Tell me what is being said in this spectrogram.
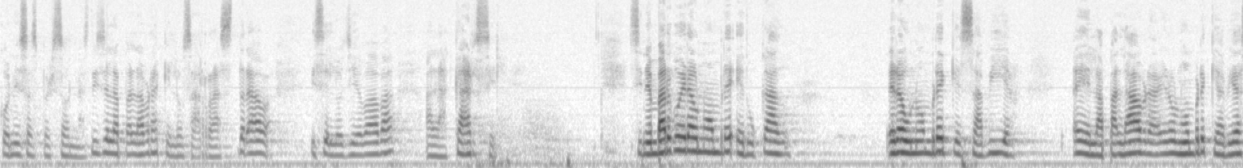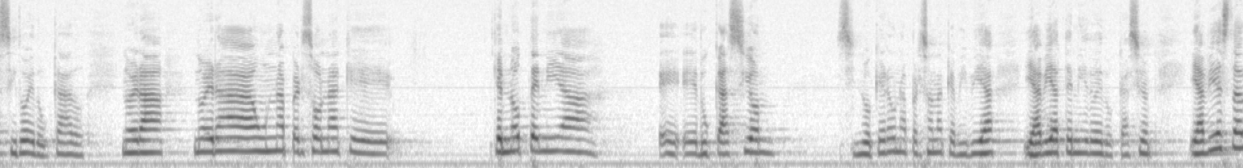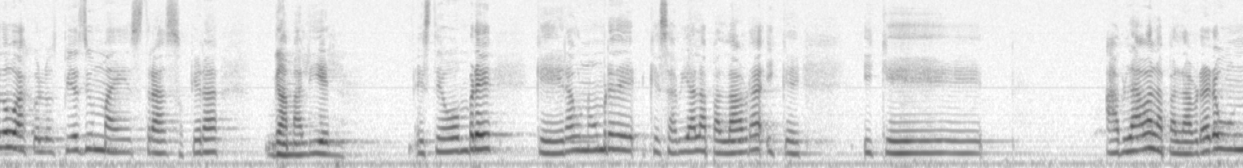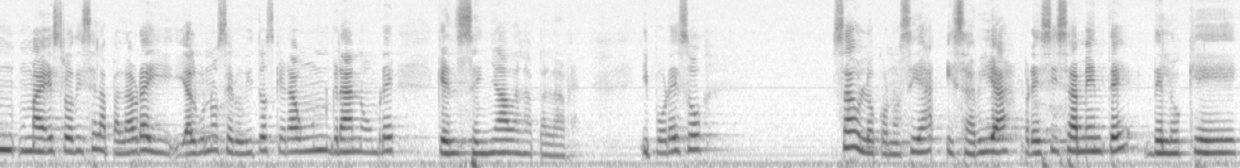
con esas personas. Dice la palabra que los arrastraba y se los llevaba a la cárcel. Sin embargo, era un hombre educado, era un hombre que sabía eh, la palabra, era un hombre que había sido educado. No era, no era una persona que, que no tenía eh, educación sino que era una persona que vivía y había tenido educación. Y había estado bajo los pies de un maestrazo, que era Gamaliel, este hombre que era un hombre que sabía la palabra y que, y que hablaba la palabra, era un maestro, dice la palabra, y, algunos eruditos que era un gran hombre que enseñaba la palabra. Y por eso Saulo conocía y sabía precisamente de lo que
